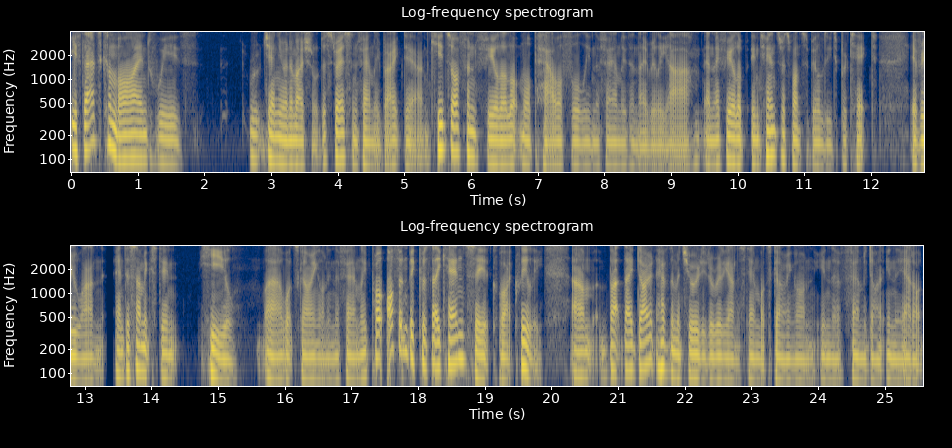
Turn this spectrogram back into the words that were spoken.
if that's combined with genuine emotional distress and family breakdown, kids often feel a lot more powerful in the family than they really are. And they feel an intense responsibility to protect everyone and to some extent heal uh, what's going on in the family, often because they can see it quite clearly, um, but they don't have the maturity to really understand what's going on in the family, in the adult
